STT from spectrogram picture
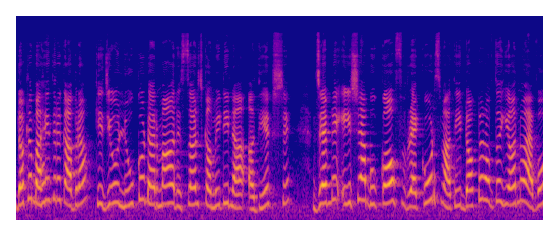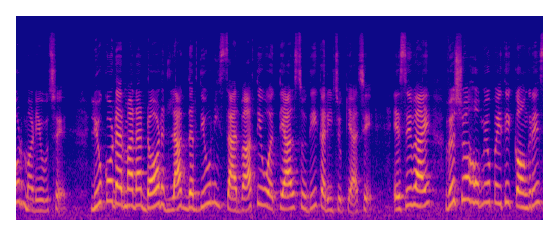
ડોક્ટર મહેન્દ્ર કાબરા, કે જેઓ લ્યુકોડર્મા રિસર્ચ કમિટીના અધ્યક્ષ છે, જેમને એશિયા બુક ઓફ રેકોર્ડ્સમાંથી ડોક્ટર ઓફ ધ યરનો એવોર્ડ મળ્યો છે. લ્યુકોડર્માના દોઢ લાખ દર્દીઓની સારવાર તેઓ અત્યાર સુધી કરી ચૂક્યા છે. એ સિવાય વિશ્વ હોમિયોપેથી કોંગ્રેસ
